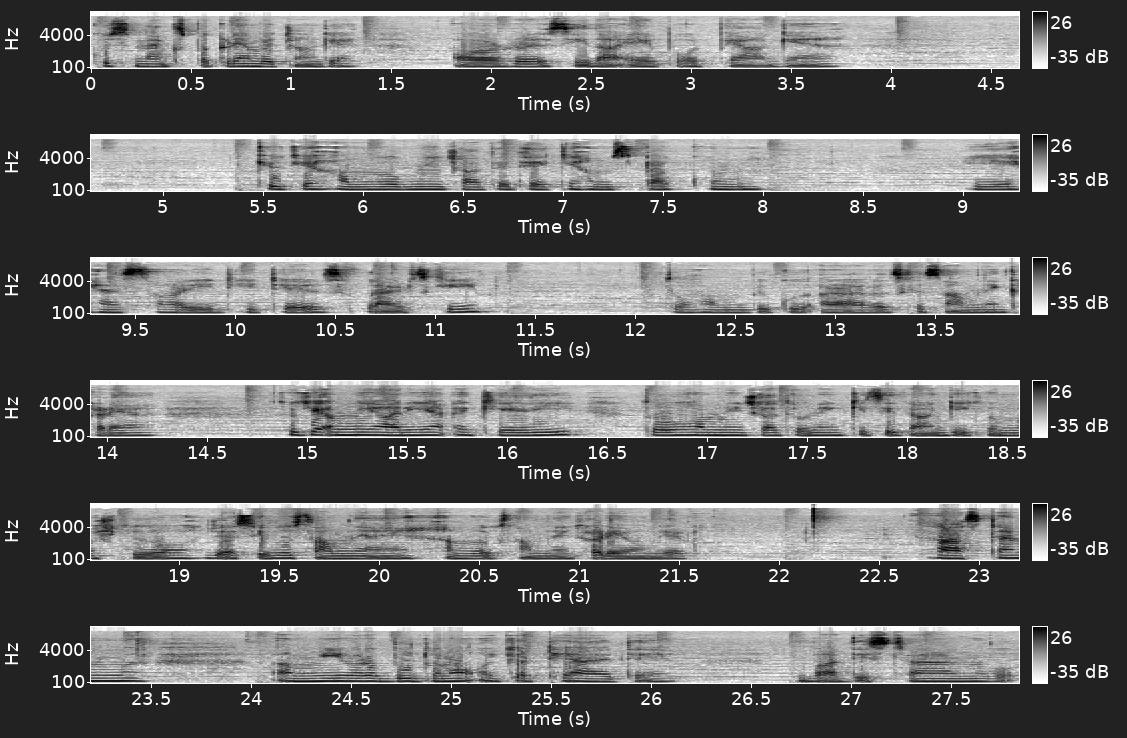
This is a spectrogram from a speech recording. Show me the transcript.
कुछ स्नैक्स पकड़े हैं बच्चों के और सीधा एयरपोर्ट पे आ गए हैं। क्योंकि हम लोग नहीं चाहते थे कि हम स्टक हों। ये हैं सारी डिटेल्स फ़्लाइट्स की। तो हम बिल्कुल अराइवल्स के सामने खड़े हैं। क्योंकि अम्मी आ रही हैं अकेली तो हम नहीं चाहते उन्हें किसी तरह की कोई मुश्किल हो। जैसे वो सामने आए, हम लोग सामने खड़े होंगे। लास्ट टाइम अम्मी और अबू दोनों इकट्ठे आए थे। बाद इस टाइम वो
